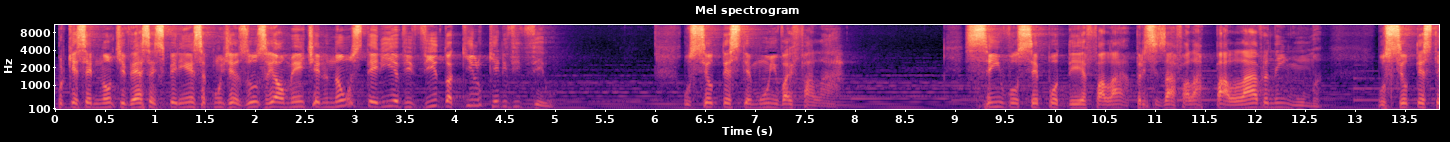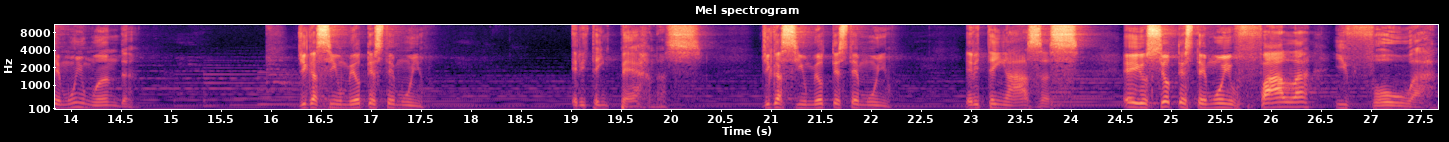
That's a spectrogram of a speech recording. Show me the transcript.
Porque se ele não tivesse a experiência com Jesus, realmente ele não teria vivido aquilo que ele viveu. O seu testemunho vai falar, sem você poder falar, precisar falar palavra nenhuma. O seu testemunho anda. Diga assim: o meu testemunho, ele tem pernas. Diga assim: o meu testemunho, ele tem asas. Ei, o seu testemunho fala e voa.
